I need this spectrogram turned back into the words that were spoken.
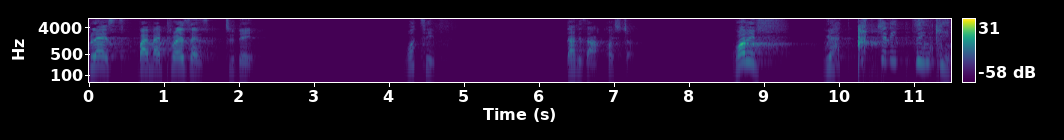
blessed by my presence today? What if? That is our question. What if we are actually thinking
